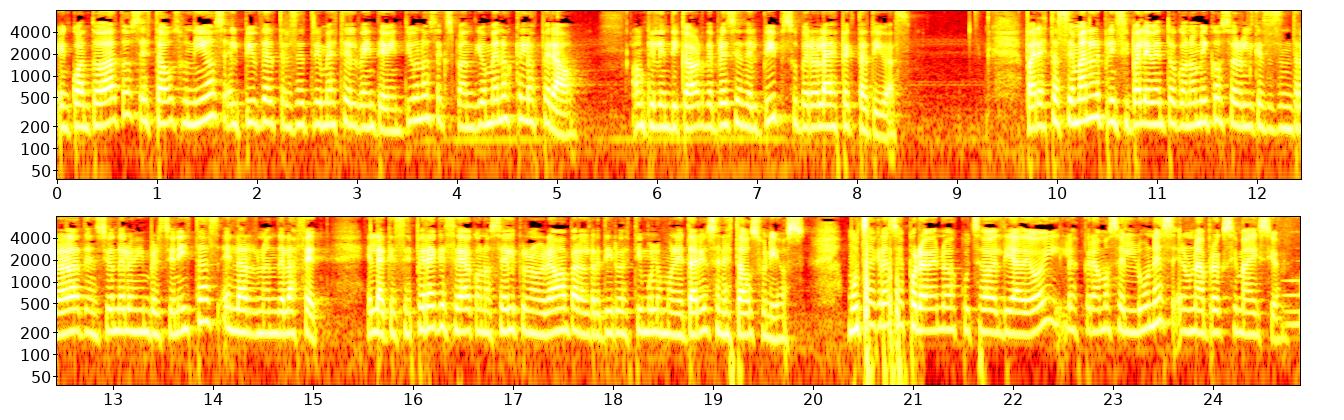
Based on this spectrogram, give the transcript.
En cuanto a datos, Estados Unidos, el PIB del tercer trimestre del 2021 se expandió menos que lo esperado, aunque el indicador de precios del PIB superó las expectativas. Para esta semana, el principal evento económico sobre el que se centrará la atención de los inversionistas es la reunión de la Fed, en la que se espera que se dé a conocer el cronograma para el retiro de estímulos monetarios en Estados Unidos. Muchas gracias por habernos escuchado el día de hoy. Lo esperamos el lunes en una próxima edición.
